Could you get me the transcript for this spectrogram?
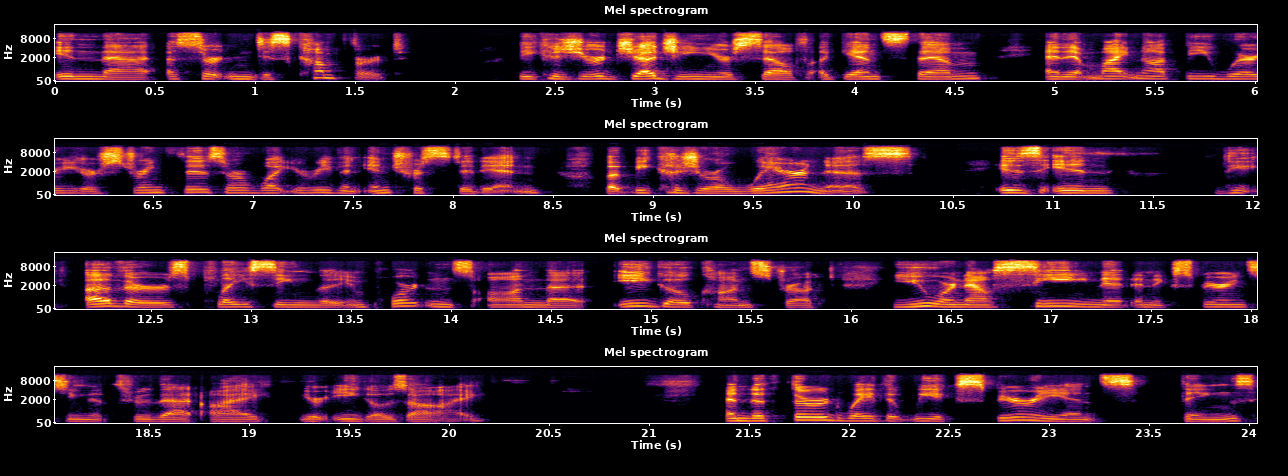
in that a certain discomfort because you're judging yourself against them and it might not be where your strength is or what you're even interested in but because your awareness is in the others placing the importance on the ego construct, you are now seeing it and experiencing it through that eye, your ego's eye. And the third way that we experience things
